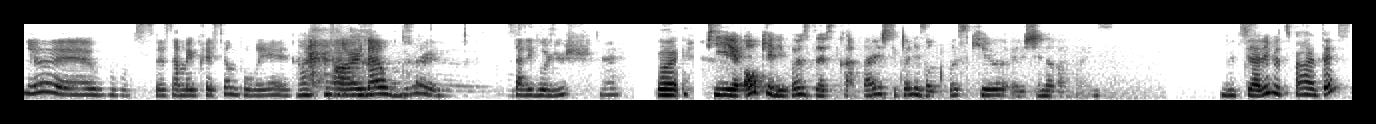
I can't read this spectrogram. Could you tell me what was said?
là. euh, ça ça m'impressionne pour vrai. Ouais. En un an ou deux, Ça, ça évolue. Ouais. Puis, autre que les postes de stratège, c'est quoi les autres postes qu'il y a chez Novatise? Veux-tu y aller? Veux-tu faire un test?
